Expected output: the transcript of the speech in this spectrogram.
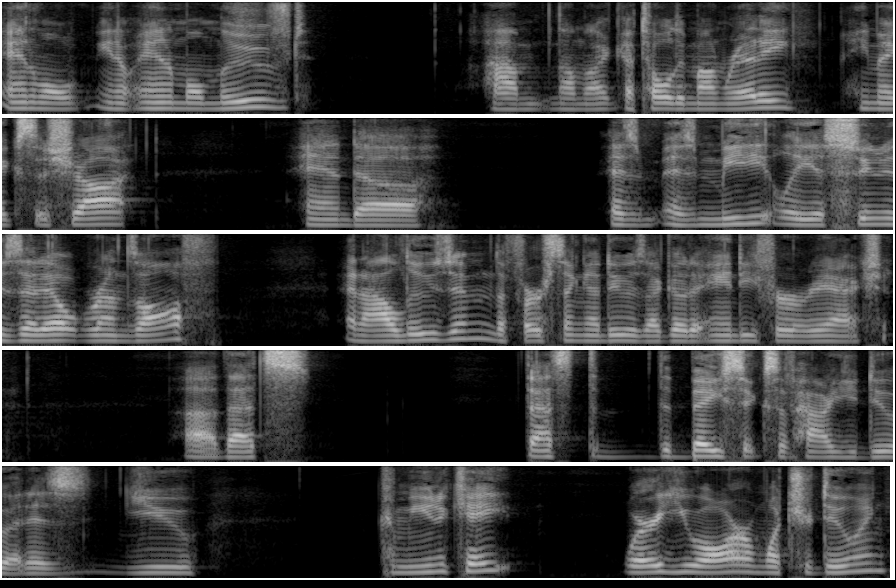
animal, you know, animal moved. I'm, I'm like, I told him I'm ready. He makes the shot, and uh, as, as immediately as soon as that elk runs off, and I lose him, the first thing I do is I go to Andy for a reaction. Uh, that's that's the the basics of how you do it is you communicate where you are and what you're doing.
